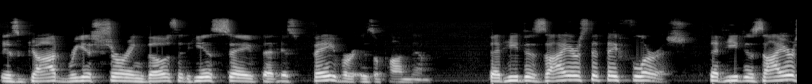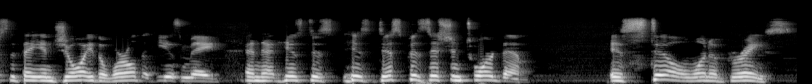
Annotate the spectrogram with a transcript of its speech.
is God reassuring those that He has saved that His favor is upon them, that He desires that they flourish, that He desires that they enjoy the world that He has made, and that His, his disposition toward them is still one of grace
